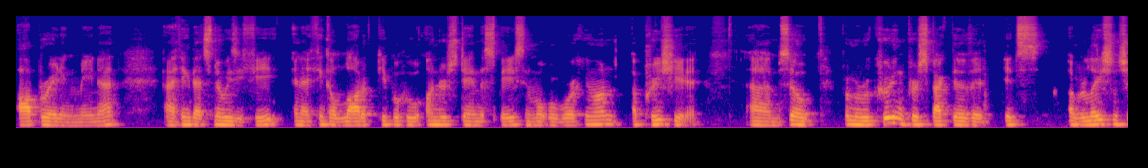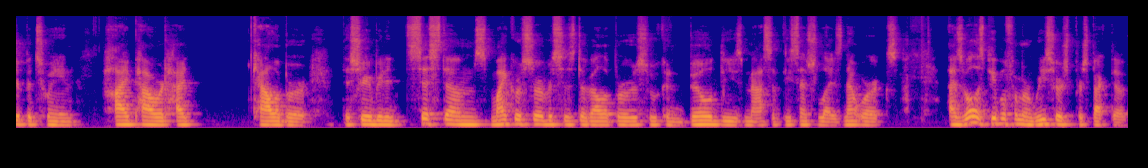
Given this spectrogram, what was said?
operating mainnet. I think that's no easy feat, and I think a lot of people who understand the space and what we're working on appreciate it. Um, so, from a recruiting perspective, it, it's a relationship between high-powered, high caliber distributed systems, microservices developers who can build these massive decentralized networks, as well as people from a research perspective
